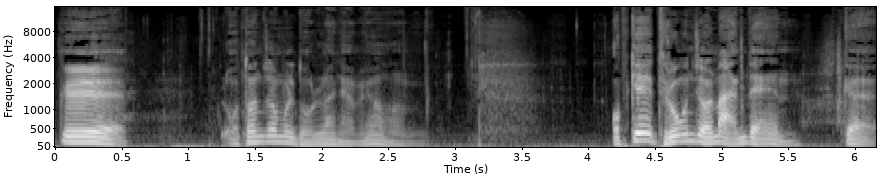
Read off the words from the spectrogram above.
그 어떤 점을 놀라냐면 업계에 들어온 지 얼마 안 된, 그러니까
